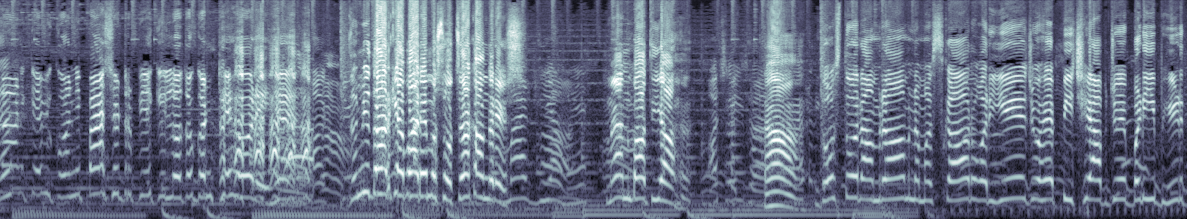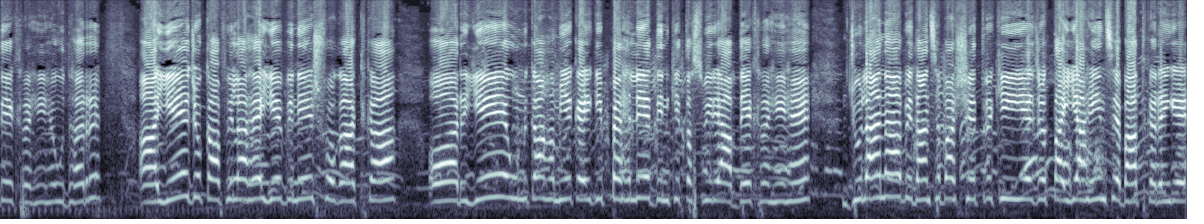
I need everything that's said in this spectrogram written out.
के भी कोनी पैंसठ रुपए किलो तो गंठे हो रहे हैं। जमींदार के बारे में सोचा कांग्रेस? मेन बात यह है। अच्छा अच्छा। हाँ। दोस्तों राम राम नमस्कार। और ये जो है पीछे आप जो है बड़ी भीड़ देख रहे हैं उधर। आ, ये जो काफिला है ये विनेश फोगाट का। और ये उनका हम ये कहें कि पहले दिन की तस्वीरें आप देख रहे हैं। जुलाना विधानसभा क्षेत्र की ये जो ताइया है इनसे बात करेंगे।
